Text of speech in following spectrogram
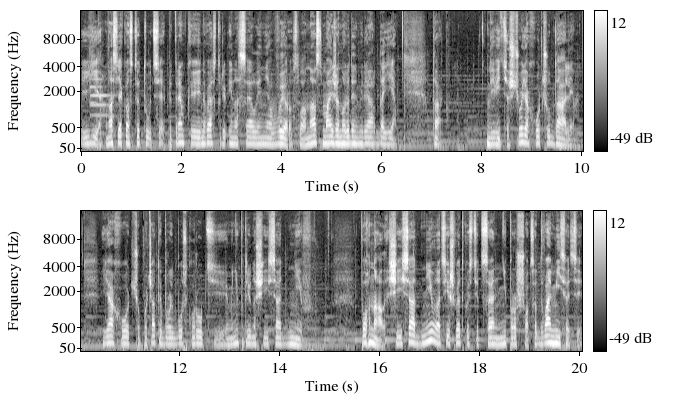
Є. У нас є Конституція. Підтримка інвесторів і населення виросла. У нас майже 0,1 мільярда є. Так. Дивіться, що я хочу далі. Я хочу почати боротьбу з корупцією. Мені потрібно 60 днів. Погнали. 60 днів на цій швидкості це ні про що. Це 2 місяці.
